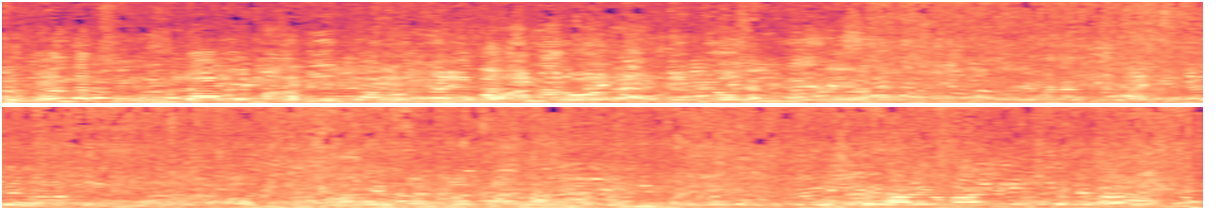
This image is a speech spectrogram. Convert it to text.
भूपेंद्र सिंह हुड्डा ये महावीर कॉलोनी है। गोहाना रोड पर वीडियो। जल मित्र उसके बारे में बात उसके बारे में।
